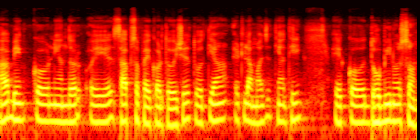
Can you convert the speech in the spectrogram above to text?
આ બેંકની અંદર એ સાફ સફાઈ કરતો હોય છે. તો ત્યાં એટલામાં જ ત્યાંથી એક ધોબીનો સન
